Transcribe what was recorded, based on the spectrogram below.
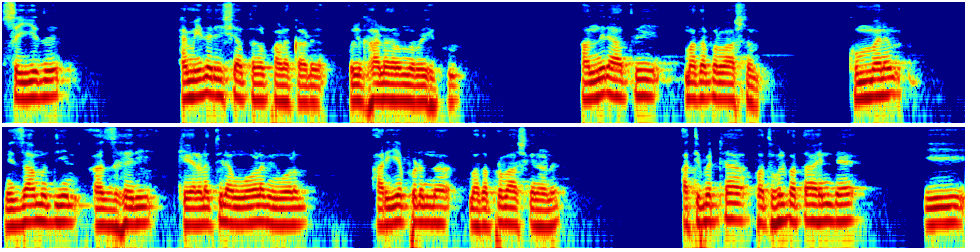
സയ്യിദ് ഹമീദ് അലി ഷാബ് തങ്ങൾ പാണക്കാട് ഉദ്ഘാടനം നിർവഹിക്കും. അന്ന് രാത്രി മതപ്രഭാഷണം. കുമ്മനം നിസാമുദ്ദീൻ അസ്ഹരി കേരളത്തിൽ അങ്ങോളം ഇങ്ങോളം അറിയപ്പെടുന്ന മതപ്രഭാഷകനാണ്. അത്തിപ്പറ്റ ഫതുഹുൽ ഫത്താഹിന്റെ ഈ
